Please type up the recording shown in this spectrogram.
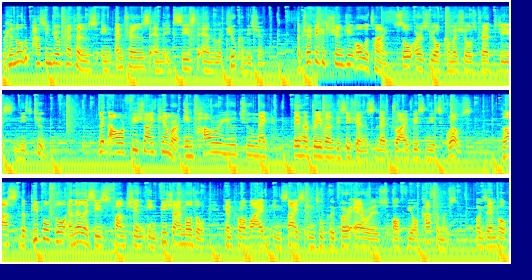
We can know the passenger patterns in entrance and exit and the queue condition. The traffic is changing all the time, so as your commercial strategies need to. Let our fisheye camera empower you to make data-driven decisions that drive business growth. Plus, the people flow analysis function in fisheye model can provide insights into preferred areas of your customers. For example,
